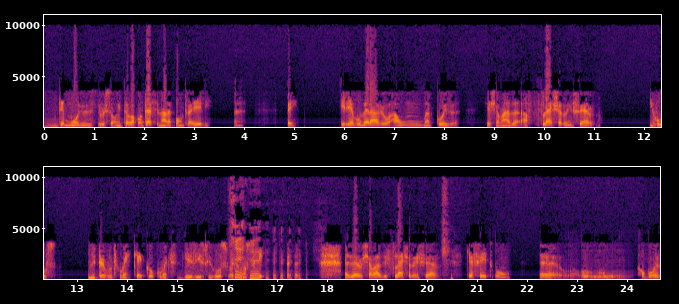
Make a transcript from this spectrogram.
um demônio de destruição. Então não acontece nada contra ele, né? Bem, ele é vulnerável a uma coisa que é chamada a flecha do inferno, em russo. Me pergunte como é, que é, como é que se diz isso em russo, mas eu não sei. mas é chamado de flecha do inferno, que é feito com é, o, o, algumas,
